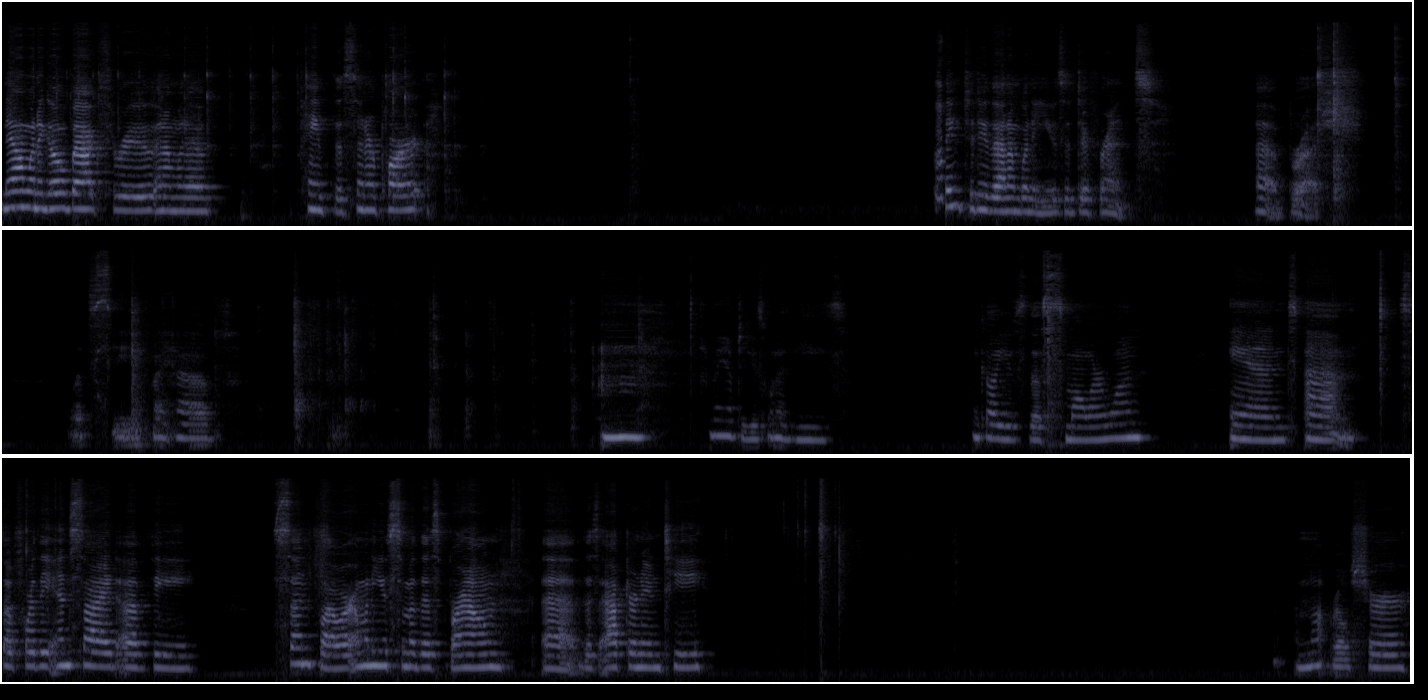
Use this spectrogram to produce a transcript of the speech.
Now I'm going to go back through and I'm going to paint the center part. I think to do that I'm going to use a different uh, brush. Let's see if I have... Mm, I may have to use one of these. I think I'll use the smaller one. And um, so for the inside of the sunflower, I'm going to use some of this brown, uh, this afternoon tea. I'm not real sure.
